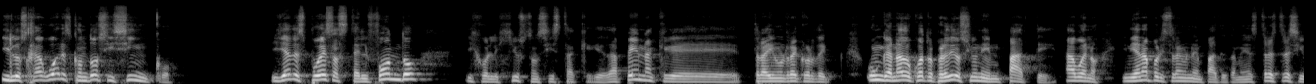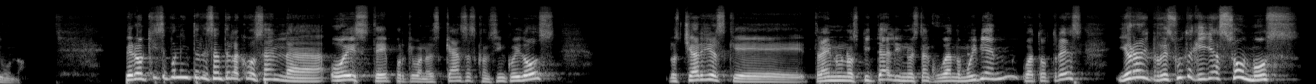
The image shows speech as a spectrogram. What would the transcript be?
Y los Jaguares con 2 y 5. Y ya después, hasta el fondo, híjole, Houston sí está que da pena, que trae un récord de un ganado, cuatro perdidos y un empate. Ah, bueno, Indianapolis trae un empate también, es 3, 3 y 1. Pero aquí se pone interesante la cosa en la oeste, porque bueno, es Kansas con 5 y 2. Los Chargers que traen un hospital y no están jugando muy bien, 4-3. Y ahora resulta que ya somos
